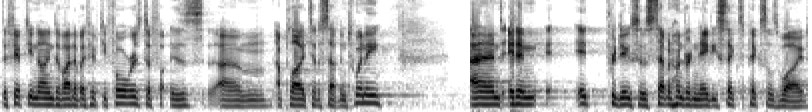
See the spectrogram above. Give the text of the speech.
The 59 divided by 54 is, is um, applied to the 720. And it, in, it produces 786 pixels wide,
